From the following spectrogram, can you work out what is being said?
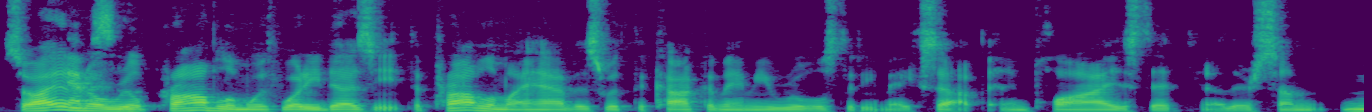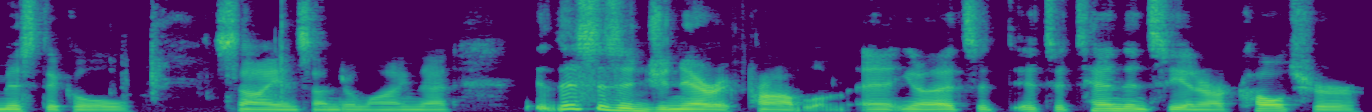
So I have Absolutely. no real problem with what he does eat. The problem I have is with the cockamamie rules that he makes up and implies that you know there's some mystical science underlying that. This is a generic problem, and you know that's a it's a tendency in our culture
